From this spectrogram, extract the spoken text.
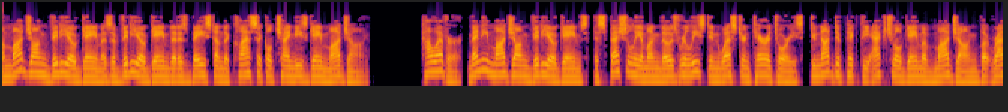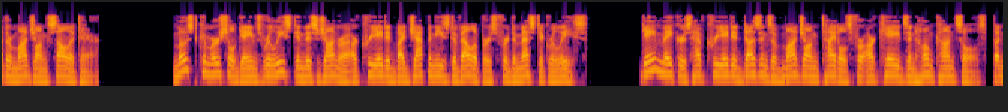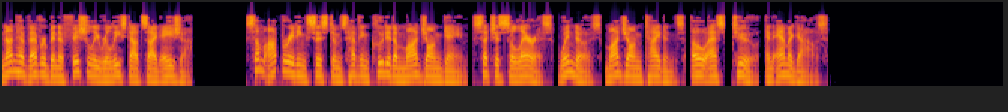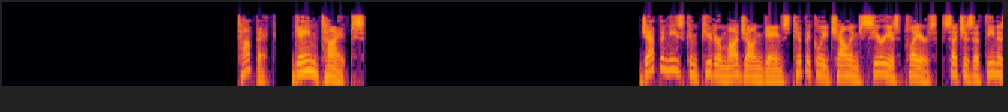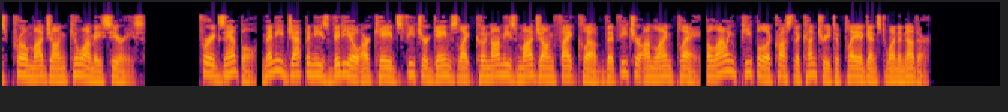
A mahjong video game is a video game that is based on the classical Chinese game mahjong. However, many mahjong video games, especially among those released in Western territories, do not depict the actual game of mahjong but rather mahjong solitaire. Most commercial games released in this genre are created by Japanese developers for domestic release. Game makers have created dozens of mahjong titles for arcades and home consoles, but none have ever been officially released outside Asia. Some operating systems have included a Mahjong game, such as Solaris, Windows Mahjong Titans, OS/2, and AmigaOS. Topic: Game types. Japanese computer mahjong games typically challenge serious players, such as Athena's Pro Mahjong Kiwame series. For example, many Japanese video arcades feature games like Konami's Mahjong Fight Club that feature online play, allowing people across the country to play against one another.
